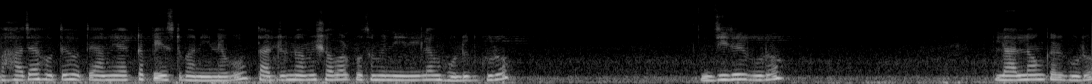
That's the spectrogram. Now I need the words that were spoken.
ভাজা হতে হতে আমি একটা পেস্ট বানিয়ে নেব। তার জন্য আমি সবার প্রথমে নিয়ে নিলাম হলুদ গুঁড়ো, জিরের গুঁড়ো, লাল লঙ্কার গুঁড়ো,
